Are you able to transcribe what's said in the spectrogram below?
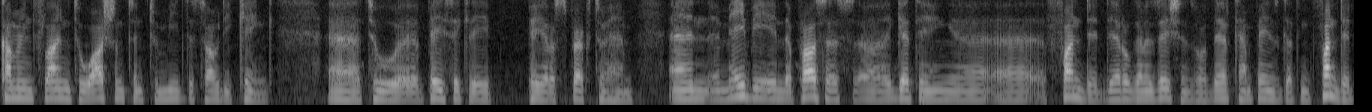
coming, flying to Washington to meet the Saudi king, uh, to uh, basically pay respect to him. And maybe in the process, uh, getting uh, uh, funded, their organizations or their campaigns getting funded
